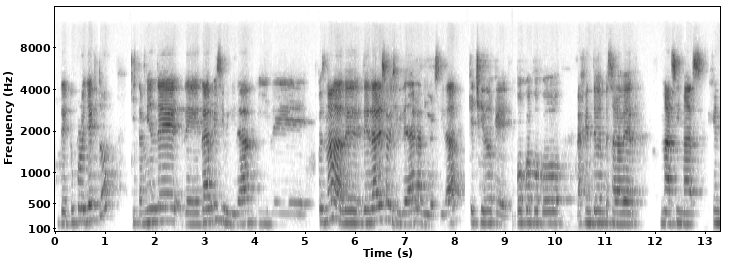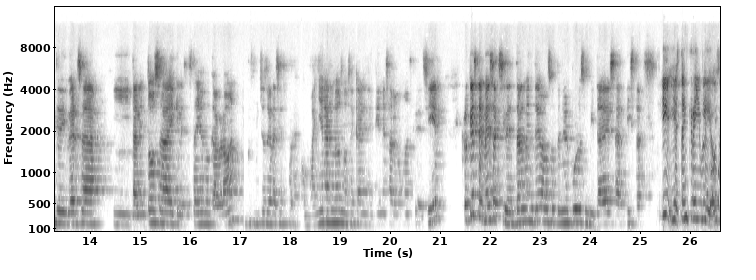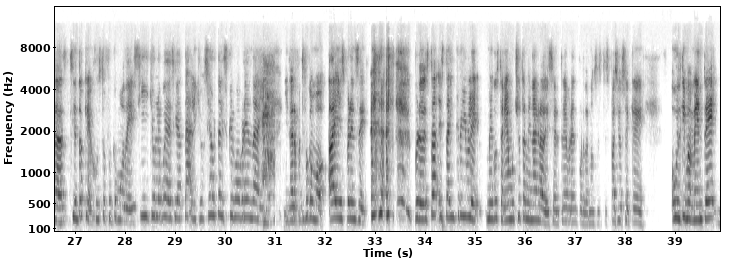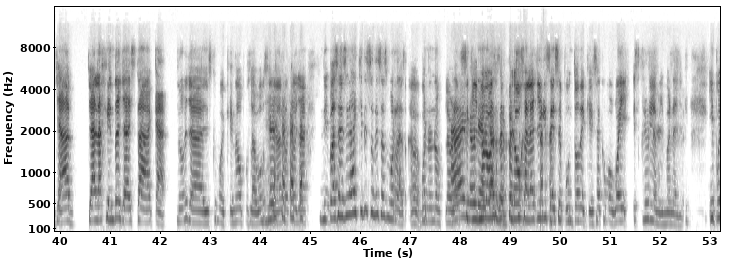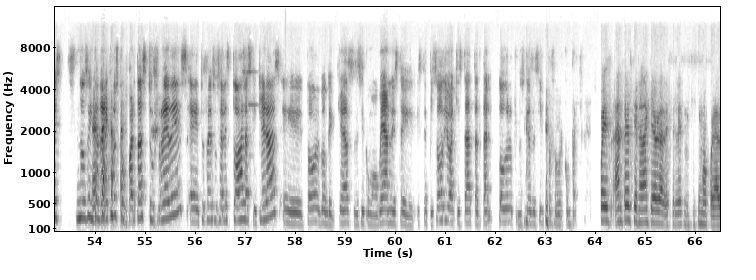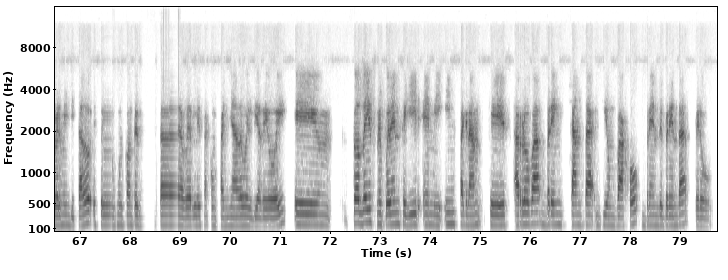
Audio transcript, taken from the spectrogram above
de, tu proyecto y también de, de, dar visibilidad y de, pues nada, de, de dar esa visibilidad a la diversidad. Qué chido que poco a poco la gente va a empezar a ver más y más gente diversa y talentosa y que les está yendo cabrón. Pues muchas gracias por acompañarnos. No sé, Karen, si tienes algo más que decir. Creo que este mes accidentalmente vamos a tener puros invitados artistas. Sí, y está increíble. O sea, siento que justo fue como de, sí, yo le voy a decir a tal, y yo, sí, ahorita le escribo a Brenda, y, y de repente fue como, ay, espérense. Pero está, está increíble. Me gustaría mucho también agradecerte, Brenda, por darnos este espacio. Sé que últimamente ya, ya la agenda ya está acá. ¿No? Ya es como de que no, pues la voz y ya rato ya ni vas a decir, ay, ¿quiénes son esas morras? Uh, bueno, no, la verdad sí no, que no lo vas a hacer, pero ojalá llegues a ese punto de que sea como, güey, escríbele a mi manager. Y pues nos encantaría que nos compartas tus redes, eh, tus redes sociales, todas las que quieras, eh, todo donde quieras decir como, vean este, este episodio, aquí está, tal, tal, todo lo que nos quieras decir, por favor, comparte. Pues antes que nada quiero agradecerles muchísimo por haberme invitado. Estoy muy contenta de haberles acompañado el día de hoy. Eh, todos me pueden seguir en mi Instagram, que es arroba brencanta-bajo, Bren de Brenda, pero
